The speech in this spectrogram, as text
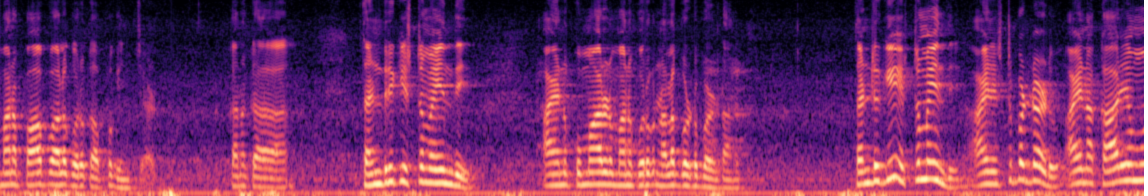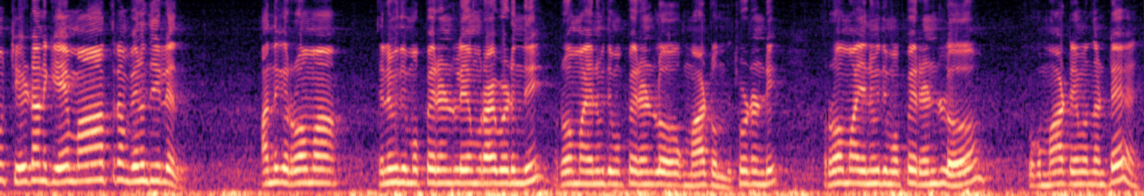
మన పాపాల కొరకు అప్పగించాడు. కనుక తండ్రికి ఇష్టమైంది ఆయన కుమారుడు మన కొరకు నలగొట్టబడటానికి. తండ్రికి ఇష్టమైంది. ఆయన ఇష్టపడ్డాడు. ఆయన కార్యము చేయడానికి ఏమాత్రం వెనుదీయలేదు. అందుకే రోమా ఎనిమిది ముప్పై రెండులో ఏం రాయబడింది? రోమా ఎనిమిది ముప్పై రెండులో ఒక మాట ఉంది. చూడండి. రోమా ఎనిమిది ముప్పై రెండులో ఒక మాట ఏముందంటే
